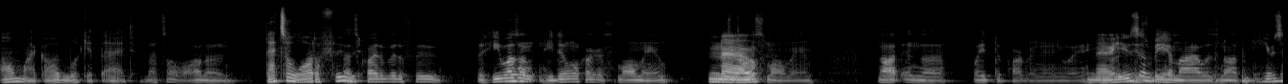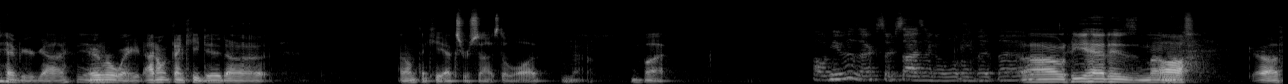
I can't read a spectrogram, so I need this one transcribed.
Oh my God! Look at that. That's a lot of. That's a lot of food. That's quite a bit of food. But he wasn't. He didn't look like a small man. He No. not a small man. Not in the weight department anyway. No, he was his a- BMI was not. He was a heavier guy, Yeah. overweight. I don't think he did. Uh, I don't think he exercised a lot. No, but Oh, he was exercising a little bit though. oh, he had his moments. Oh, God,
